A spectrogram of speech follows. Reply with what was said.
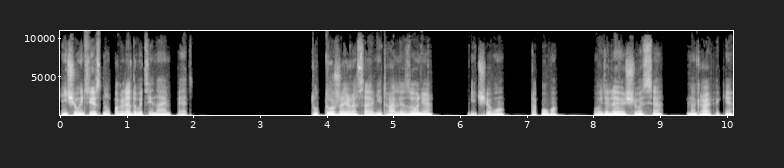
ничего интересного, поглядывать и на М5. Тут тоже RSI в нейтральной зоне. Ничего такого выделяющегося на графике.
